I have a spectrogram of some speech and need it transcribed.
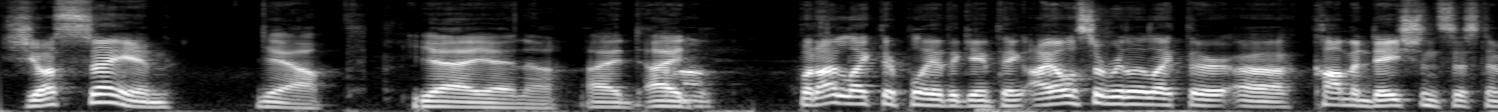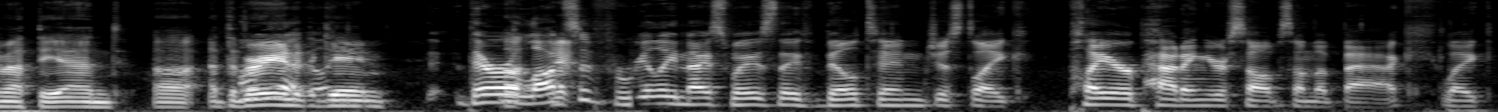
Just saying. Yeah, yeah, yeah. No, I, I, Um, but I like their play of the game thing. I also really like their uh, commendation system at the end. Uh, at the very Oh, yeah, end of the like- game, There are Uh, lots of really nice ways they've built in just like player patting yourselves on the back. Like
